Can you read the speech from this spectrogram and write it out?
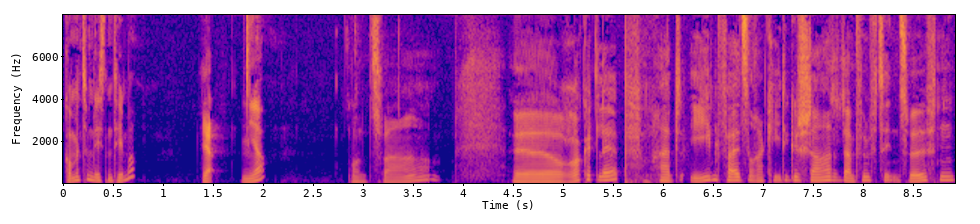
Kommen wir zum nächsten Thema? Ja. Ja. Und zwar äh, Rocket Lab hat ebenfalls eine Rakete gestartet am 15.12.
